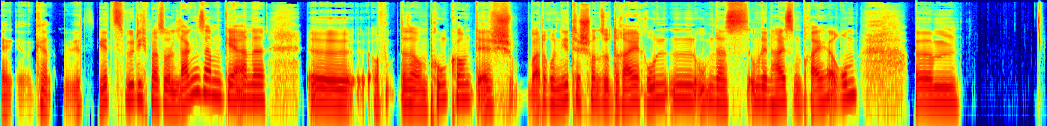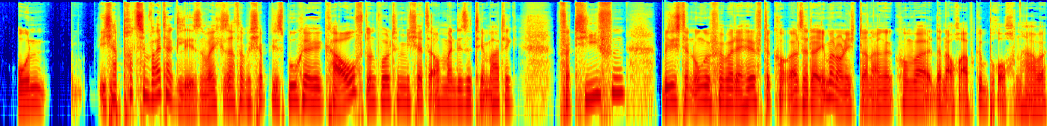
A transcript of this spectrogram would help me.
jetzt, jetzt würde ich mal so langsam gerne, äh, auf, dass er auf den Punkt kommt. Er schwadronierte schon so drei Runden um das, um den heißen Brei herum. Ähm, und ich habe trotzdem weitergelesen, weil ich gesagt habe, ich habe dieses Buch ja gekauft und wollte mich jetzt auch mal in diese Thematik vertiefen, bis ich dann ungefähr bei der Hälfte, als er da immer noch nicht dann angekommen war, dann auch abgebrochen habe.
